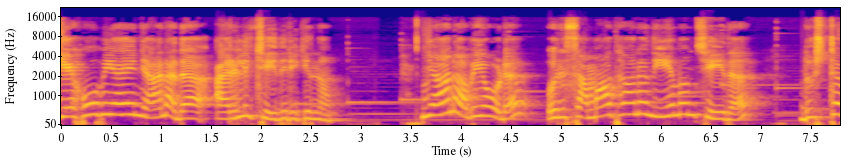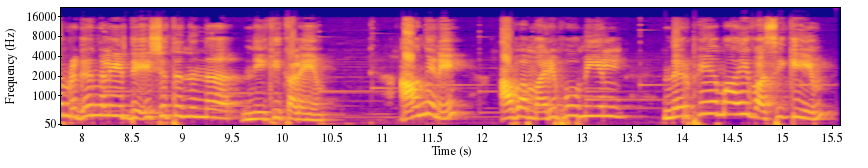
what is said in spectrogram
യഹോവയായ ഞാൻ അത് അരളി ചെയ്തിരിക്കുന്നു. ഞാൻ അവയോട് ഒരു സമാധാന നിയമം ചെയ്ത് ദുഷ്ടമൃഗങ്ങളെ ദേശത്ത് നിന്ന് നീക്കിക്കളയും. അങ്ങനെ അവ മരുഭൂമിയിൽ നിർഭയമായി വസിക്കുകയും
